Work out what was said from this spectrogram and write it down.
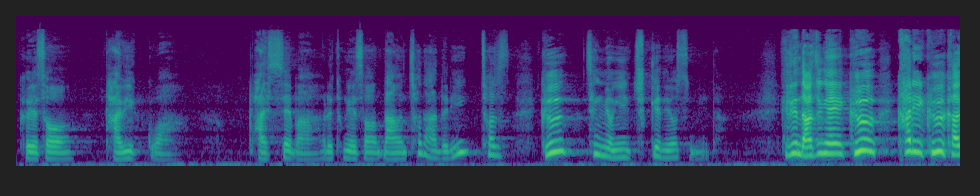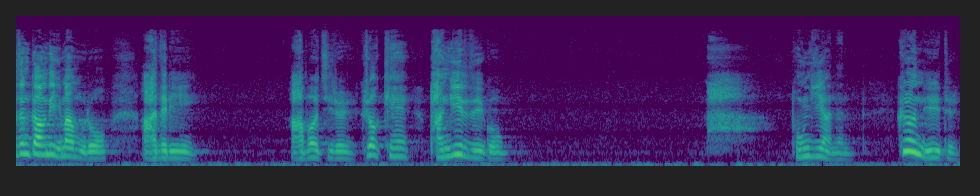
그래서 다윗과 발세바를 통해서 낳은 첫 아들이 첫, 그 생명이 죽게 되었습니다. 그리고 나중에 그 칼이 그 가정 가운데 임함으로 아들이 아버지를 그렇게 반기를 들고 막 봉기하는 그런 일들,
